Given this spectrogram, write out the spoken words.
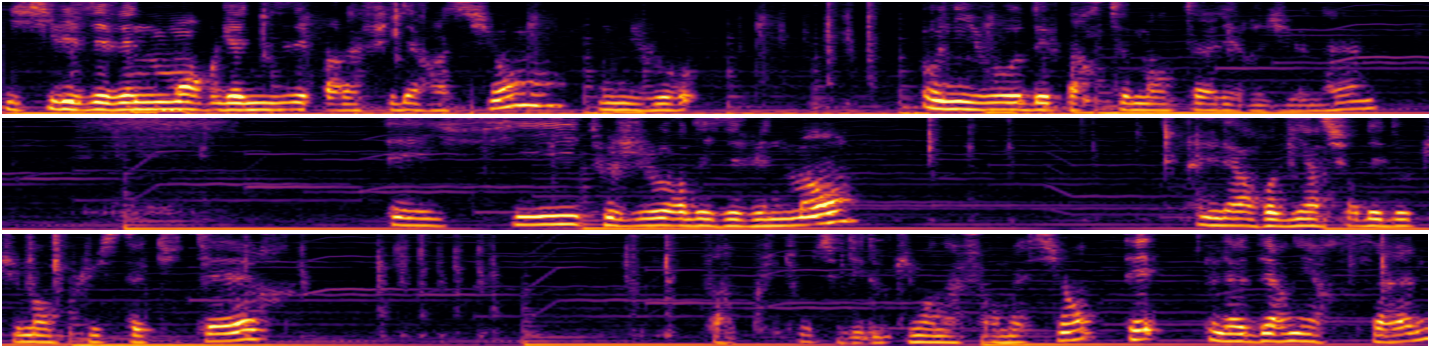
Ici, les événements organisés par la fédération au niveau départemental et régional. Et ici, toujours des événements. Là, on revient sur des documents plus statutaires. Enfin, plutôt, c'est des documents d'information. Et la dernière salle,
